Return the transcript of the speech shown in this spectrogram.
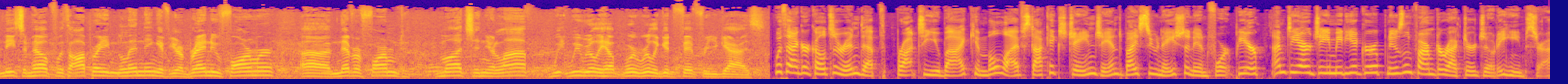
need some help with operating and lending, if you're a brand new farmer, uh, never farmed much in your life, we, we really help. We're a really good fit for you guys. With Agriculture in Depth, brought to you by Kimball Livestock Exchange and by Sioux Nation in Fort Pierre, I'm DRG Media Group News and Farm Director Jody Heemstra.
